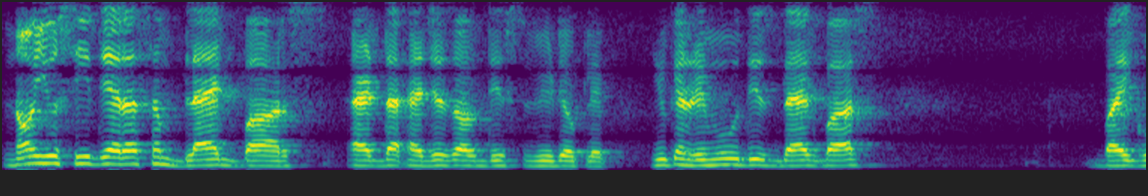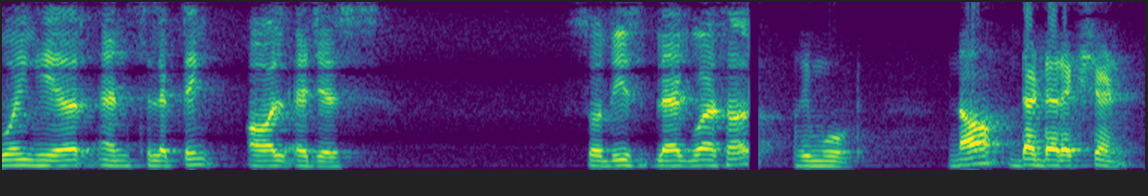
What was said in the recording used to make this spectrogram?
now you see there are some black bars at the edges of this video clip. You can remove these black bars by going here and selecting all edges. So these black bars are removed. Now the direction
